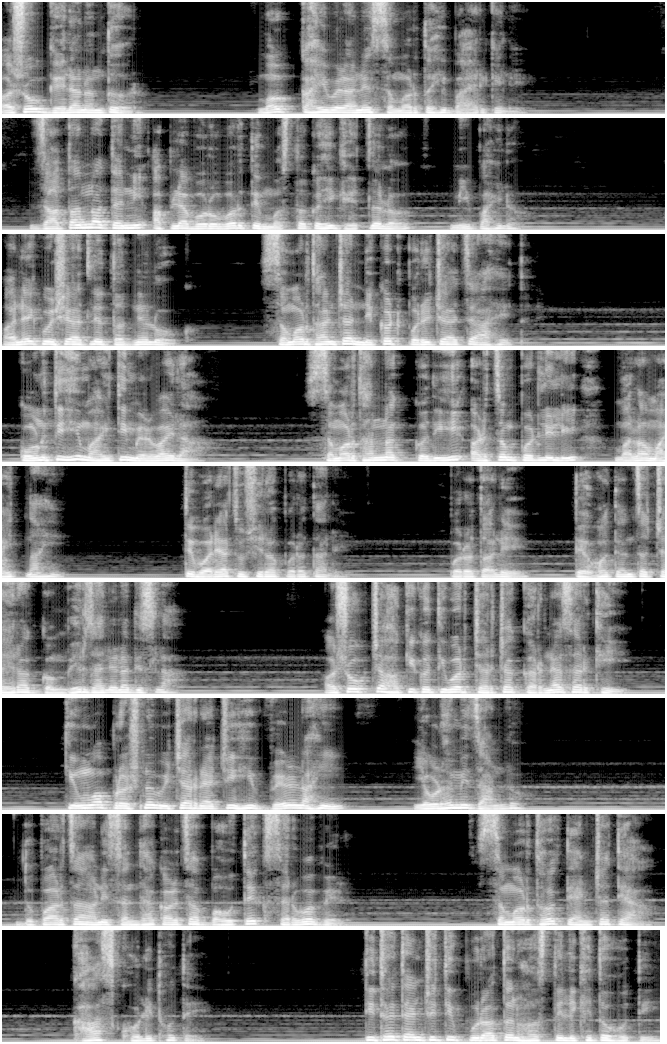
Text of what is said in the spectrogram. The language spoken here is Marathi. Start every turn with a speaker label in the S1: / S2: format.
S1: अशोक गेल्यानंतर मग काही वेळाने समर्थही बाहेर गेले. जाताना त्यांनी आपल्याबरोबर ते मस्तकही घेतलेलं मी पाहिलं. अनेक विषयातले तज्ज्ञ लोक समर्थांच्या निकट परिचयाचे आहेत. कोणतीही माहिती मिळवायला समर्थांना कधीही अडचण पडलेली मला माहीत नाही. ते बऱ्याच उशिरा परत आले. परत आले तेव्हा त्यांचा चेहरा गंभीर झालेला दिसला. अशोकच्या हकीकतीवर चर्चा करण्यासारखी किंवा प्रश्न विचारण्याची ही वेळ नाही एवढं मी जाणलो. दुपारचा आणि संध्याकाळचा बहुतेक सर्व वेळ समर्थ त्यांच्या त्या खास खोलीत होते. तिथे त्यांची ती पुरातन हस्तलिखित होती.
